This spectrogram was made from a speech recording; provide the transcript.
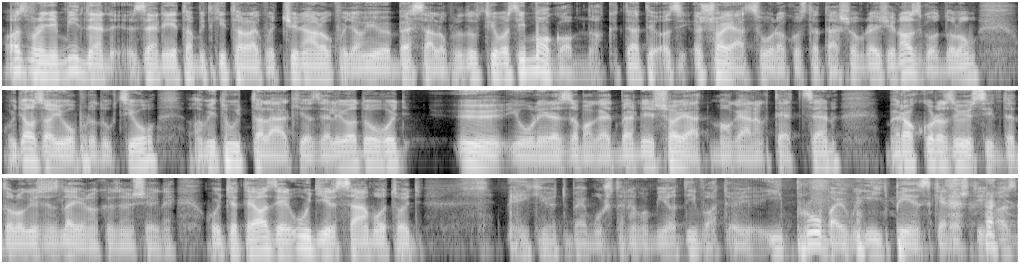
az van, hogy minden zenét, amit kitalálok, vagy csinálok, vagy amiben beszállok produkcióba, azt így magamnak. Tehát az a saját szórakoztatásomra. És én azt gondolom, hogy az a jó produkció, amit úgy talál ki az előadó, hogy ő jól érezze magát benne, és saját magának tetszen, mert akkor az őszinte dolog, és ez lejön a közönségnek. Hogyha te azért úgy írsz számot, hogy melyik jött be mostanában, mi a divat, így próbáljuk meg így pénzt keresni, az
